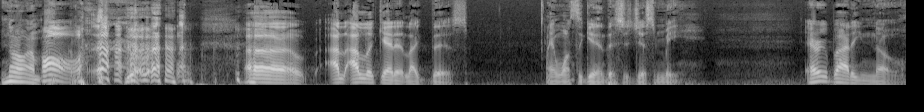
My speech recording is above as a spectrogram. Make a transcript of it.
No, I'm. Oh. uh, I, I look at it like this, and once again, this is just me. Everybody know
